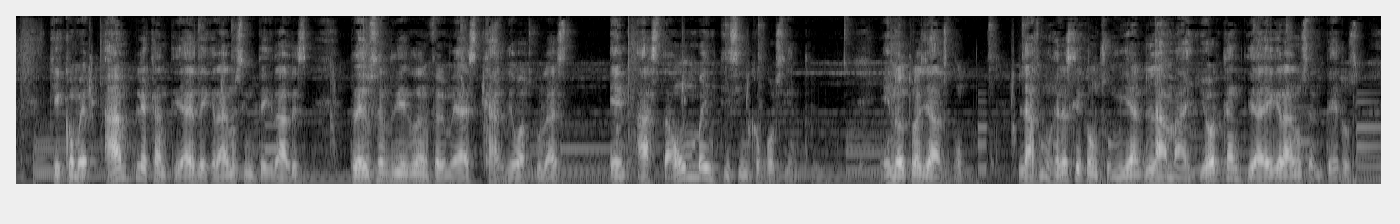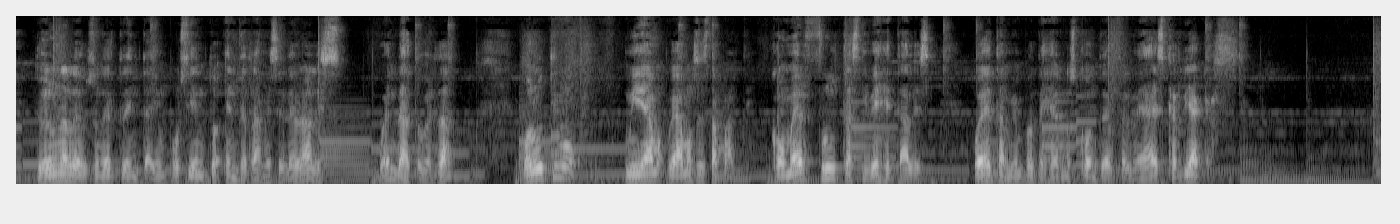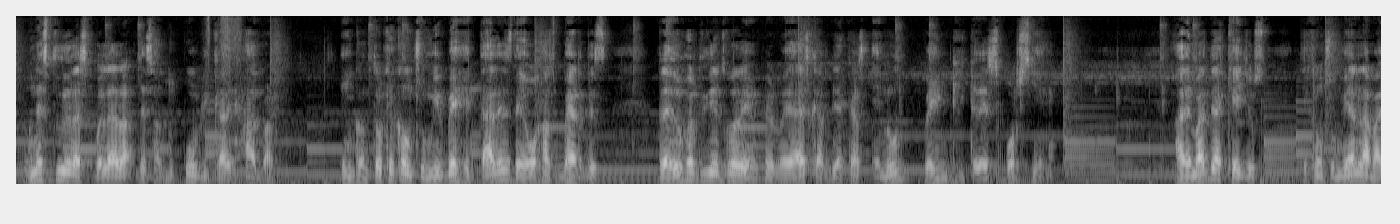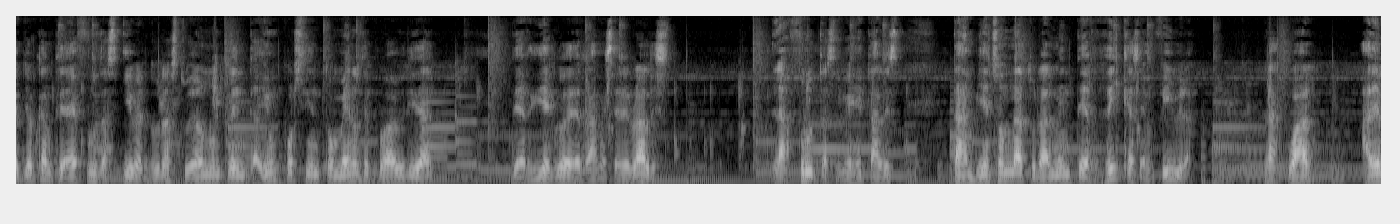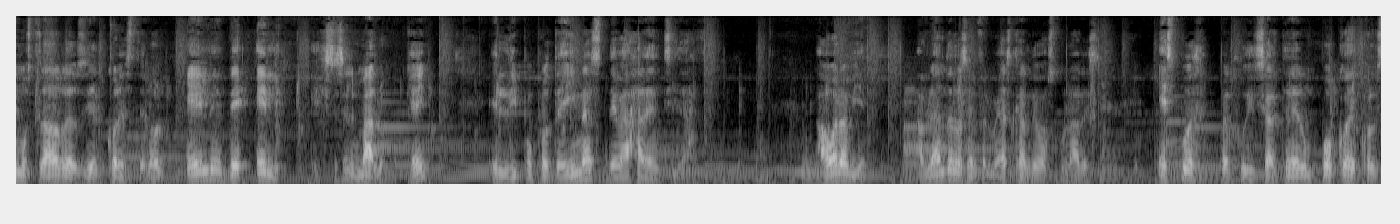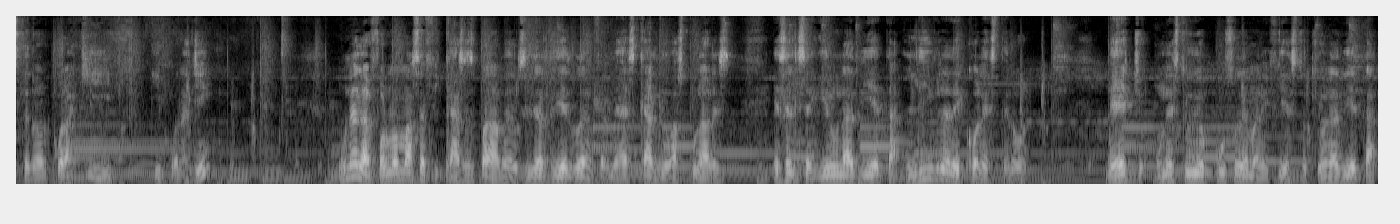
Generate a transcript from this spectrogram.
comer amplia cantidades de granos integrales reduce el riesgo de enfermedades cardiovasculares en hasta un 25%. En otro hallazgo, las mujeres que consumían la mayor cantidad de granos enteros tuvieron una reducción del 31% en derrames cerebrales. Buen dato, ¿verdad? Por último, miramos, veamos esta parte. Comer frutas y vegetales puede también protegernos contra enfermedades cardíacas. Un estudio de la Escuela de Salud Pública de Harvard encontró que consumir vegetales de hojas verdes redujo el riesgo de enfermedades cardíacas en un 23%. Además de aquellos que consumían la mayor cantidad de frutas y verduras tuvieron un 31% menos de probabilidad de riesgo de derrames cerebrales. Las frutas y vegetales también son naturalmente ricas en fibra, la cual ha demostrado reducir el colesterol LDL. Ese es el malo, ¿ok? El lipoproteínas de baja densidad. Ahora bien, hablando de las enfermedades cardiovasculares, ¿es pues perjudicial tener un poco de colesterol por aquí y por allí? Una de las formas más eficaces para reducir el riesgo de enfermedades cardiovasculares es el seguir una dieta libre de colesterol. De hecho, un estudio puso de manifiesto que una dieta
